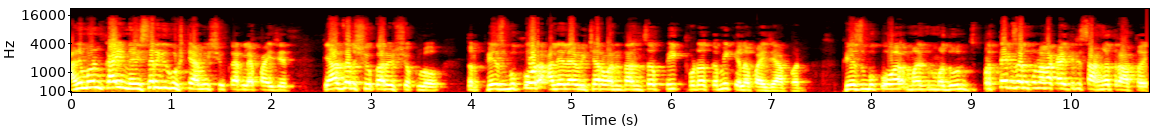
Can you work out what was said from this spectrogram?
आणि म्हणून काही नैसर्गिक गोष्टी आम्ही स्वीकारल्या पाहिजेत. त्या जर स्वीकारू शकलो तर फेसबुकवर आलेल्या विचारवंतांचं पीक थोडं कमी केलं पाहिजे आपण. फेसबुकवर मधून प्रत्येक जण कुणाला काहीतरी सांगत राहतोय.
